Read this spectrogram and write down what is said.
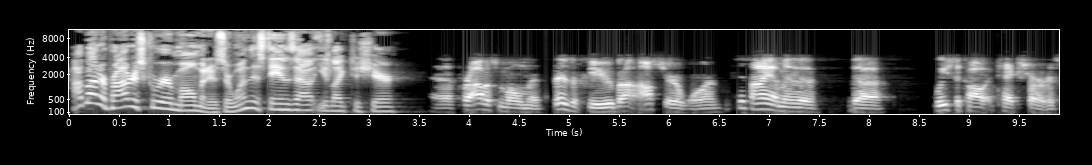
How about a proudest career moment? Is there one that stands out you'd like to share? Uh, proudest moment. There's a few, but I'll share one. Since I am in the, the, we used to call it tech service.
